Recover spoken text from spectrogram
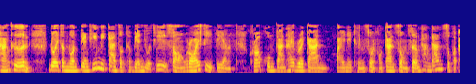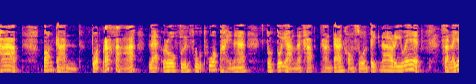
ค้างคืน โดยจำนวนเตียงที่มีการจดทะเบียนอยู่ที่ 204 เตียง ครอบคลุมการให้บริการไปในถึงส่วนของการส่งเสริมทางด้านสุขภาพ ป้องกัน ตรวจรักษา และโรคฟื้นฟูทั่วไปนะฮะตัวตัวอย่างนะครับ ทางด้านของสูตินารีเวชศัลย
